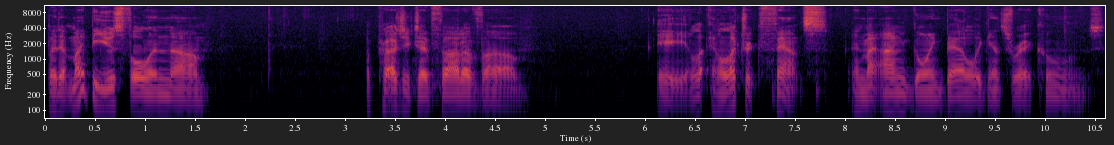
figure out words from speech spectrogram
but it might be useful in um, a project I've thought of. Um, a, an electric fence and my ongoing battle against raccoons.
